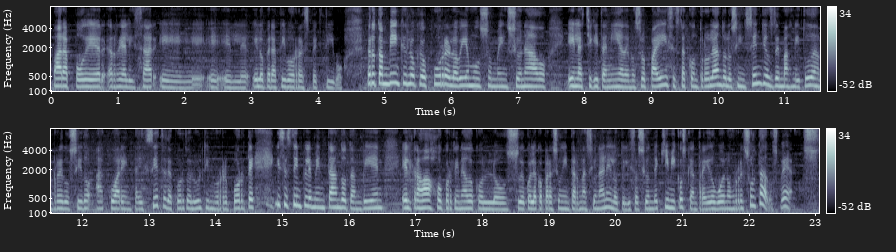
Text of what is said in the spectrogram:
para poder realizar eh, eh, el, operativo respectivo. Pero también, ¿qué es lo que ocurre? Lo habíamos mencionado en la chiquitanía de nuestro país. Se está controlando los incendios de magnitud. Han reducido a 47 de acuerdo al último reporte. Y se está implementando también el trabajo coordinado con, los, con la cooperación internacional en la utilización de químicos que han traído buenos resultados. Veamos.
